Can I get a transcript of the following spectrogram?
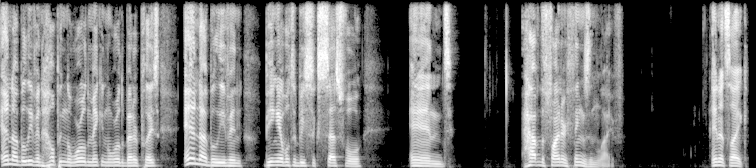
and I believe in helping the world, making the world a better place, and I believe in being able to be successful and have the finer things in life. And it's like,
